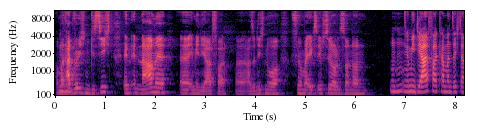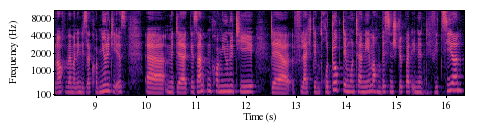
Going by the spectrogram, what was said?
Aber man hat wirklich ein Gesicht, ein, ein Name äh, im Idealfall. Äh, also nicht nur Firma XY, sondern Mhm. Im Idealfall kann man sich dann auch, wenn man in dieser Community ist, äh, mit der gesamten Community, der vielleicht dem Produkt, dem Unternehmen auch ein bisschen ein Stück weit identifizieren.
